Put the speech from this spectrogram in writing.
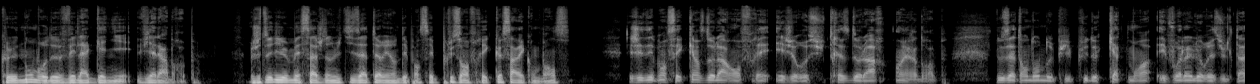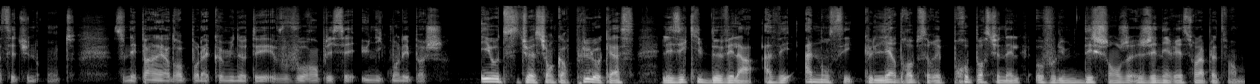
que le nombre de Vela gagnés via l'airdrop. Je te lis le message d'un utilisateur ayant dépensé plus en frais que sa récompense. J'ai dépensé 15 dollars en frais et j'ai reçu 13 dollars en airdrop. Nous attendons depuis plus de 4 mois et voilà le résultat, c'est une honte. Ce n'est pas un airdrop pour la communauté, vous vous remplissez uniquement les poches. Et autre situation encore plus loquace, les équipes de Vela avaient annoncé que l'airdrop serait proportionnel au volume d'échanges générés sur la plateforme.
